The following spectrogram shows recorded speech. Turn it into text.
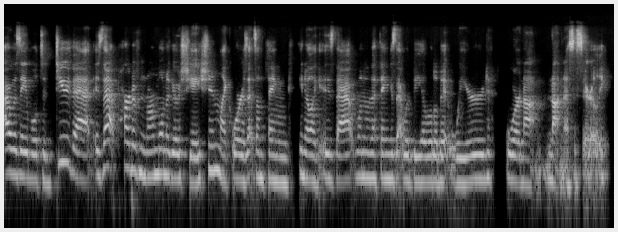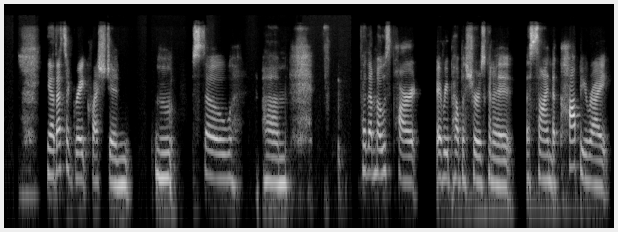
I was able to do that. Is that part of normal negotiation? Like, or is that something, you know, like, is that one of the things that would be a little bit weird or not, not necessarily? Yeah, that's a great question. So, um, for the most part, every publisher is going to assign the copyright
